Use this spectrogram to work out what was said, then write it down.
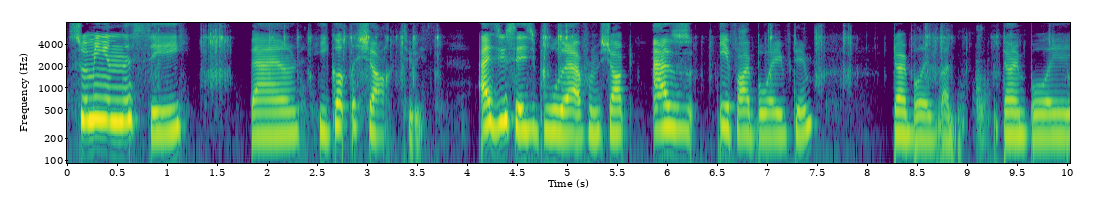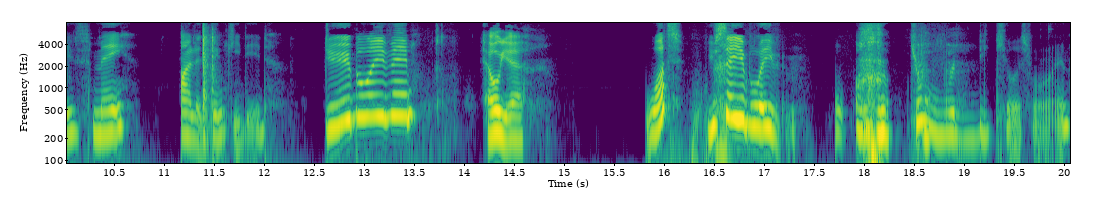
swimming in the sea, found he got the shark tooth. As you said, he pulled it out from the shark, as if I believed him. Don't believe that. Don't believe me. I don't think he did. Do you believe him? Hell yeah. What? You say you believe him? You're ridiculous, Ryan.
